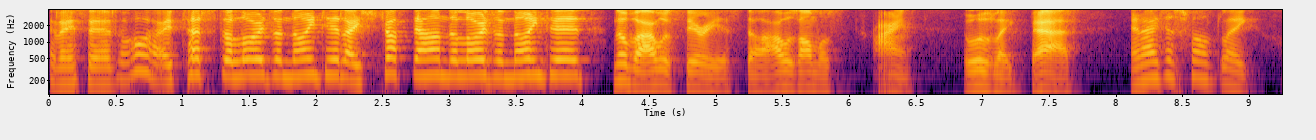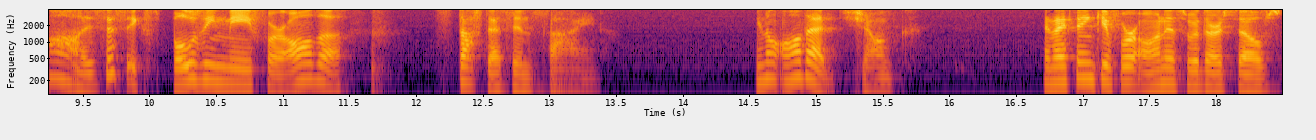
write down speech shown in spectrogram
And I said, Oh, I touched the Lord's anointed. I struck down the Lord's anointed. No, but I was serious, though. I was almost crying. It was like bad. And I just felt like, Oh, is this exposing me for all the stuff that's inside. You know, all that junk. And I think if we're honest with ourselves,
